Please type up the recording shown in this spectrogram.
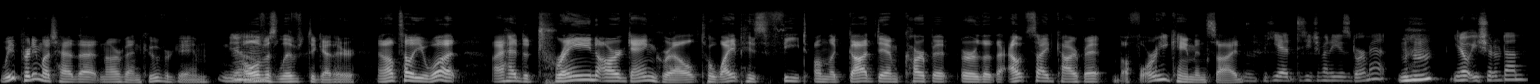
We pretty much had that in our Vancouver game. Yeah. All of us lived together. And I'll tell you what, I had to train our gangrel to wipe his feet on the goddamn carpet or the, the outside carpet before he came inside. He had to teach him how to use a doormat. Mm-hmm. You know what you should have done?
